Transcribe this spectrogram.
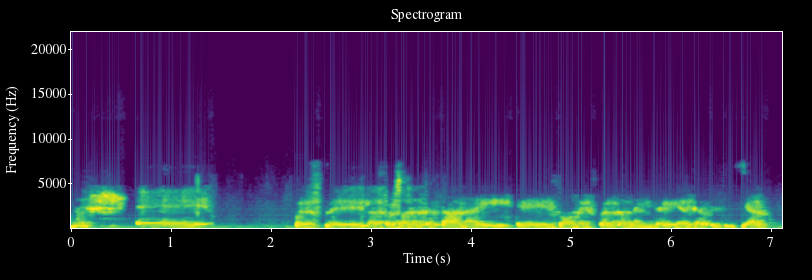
eh, pues las personas que estaban ahí son expertas en inteligencia artificial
